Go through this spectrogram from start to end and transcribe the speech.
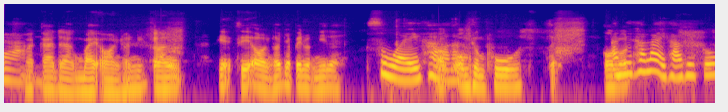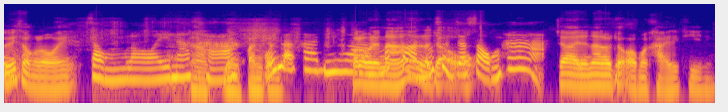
ด่างมากาด่างใบอ่อนเขานี่กำลังเนี่ยสีอ่อนเขาจะเป็นแบบนี้เลย สวยค่ะออกอมชมพูโออันรสนี้เท่าไหร่คะพี่กุ้งตัวนี้สองร้อย สองร้อยนะครัคะบแบ่งปันกันโอ้ยราคาดีมากเพราะเราในเมื่อก่อนน้ำเรารู้จะสึกจะเอา สองห้าใช่แล้วหน้าเราจะออกมาขายอีกทีหนึง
